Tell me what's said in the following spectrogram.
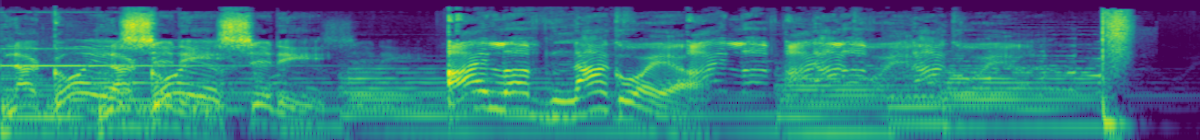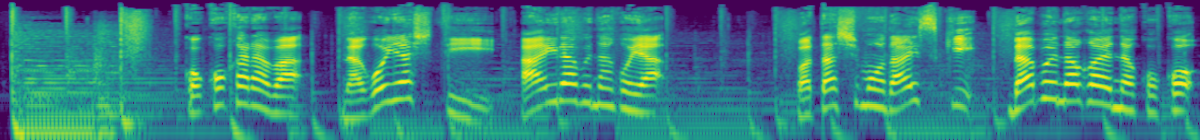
Nagoya City. I love Nagoya. ここからは名古屋シティアイラブ名古屋私も大好き。ラブ名古屋なここ。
